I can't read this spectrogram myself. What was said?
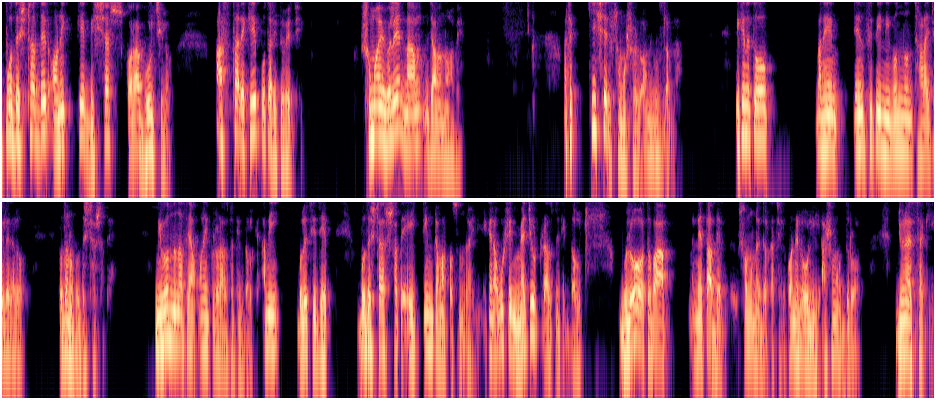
উপদেষ্টাদের অনেককে বিশ্বাস করা ভুল ছিল। আস্থা রেখে প্রতারিত হয়েছি। সময় হলে নাম জানানো হবে। আচ্ছা কিসের সমস্যা হলো? আমি বুঝলাম না। এখানে তো মানে এনসিপি নিবন্ধন ছাড়াই চলে গেল প্রধান উপদেষ্টার সাথে। নিবন্ধন আছে অনেকগুলো রাজনৈতিক দলকে। আমি বলেছি যে, উপদেষ্টার সাথে এই টিমটা আমার পছন্দ হয়নি। এখানে অবশ্যই ম্যাচিউর রাজনৈতিক দলগুলো অথবা নেতাদের সমন্বয় দরকার ছিল। কর্নেল অলি আসম আব্দুর জুনায়দ সাকি,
